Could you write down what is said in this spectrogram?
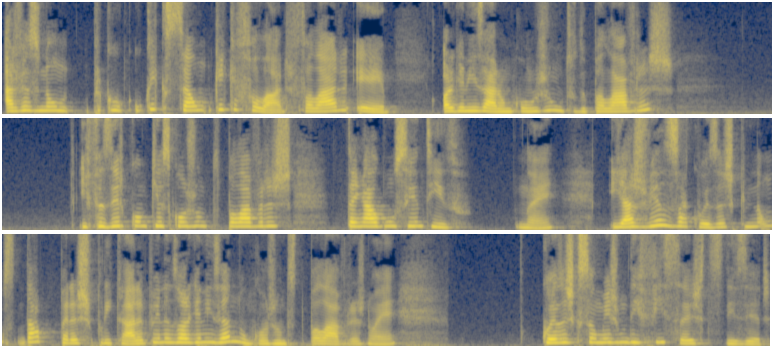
Às vezes não. Porque o, o que é que são. O que é que é falar? Falar é organizar um conjunto de palavras e fazer com que esse conjunto de palavras tenha algum sentido, não é? E às vezes há coisas que não dá para explicar apenas organizando um conjunto de palavras, não é? Coisas que são mesmo difíceis de se dizer.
